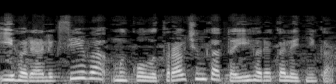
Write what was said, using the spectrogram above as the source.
Ігоря Алєксєєва, Миколи Кравченка та Ігоря Калєтніка.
